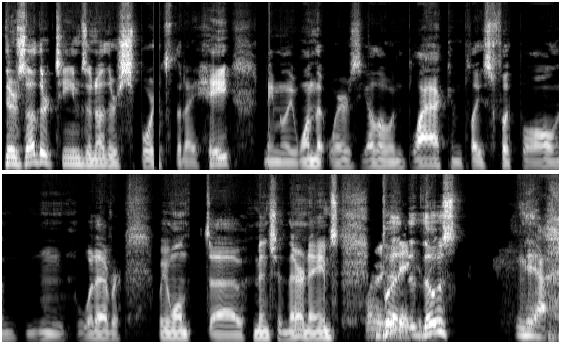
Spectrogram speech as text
There's other teams and other sports that I hate, namely one that wears yellow and black and plays football and mm, whatever. We won't uh, mention their names, but those. Yeah,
